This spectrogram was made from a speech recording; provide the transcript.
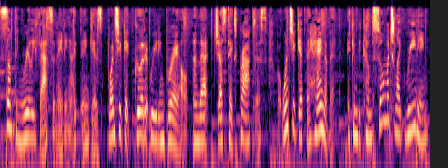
Something really fascinating, I think, is once you get good at reading Braille, and that just takes practice, but once you get the hang of it, it can become so much like reading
